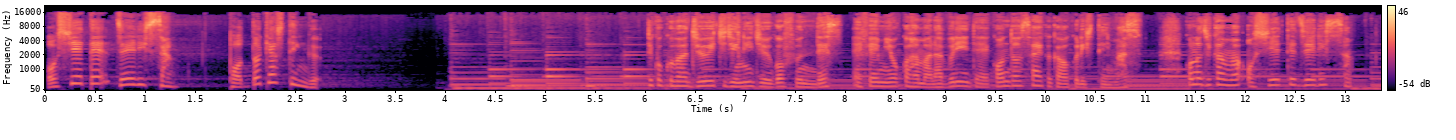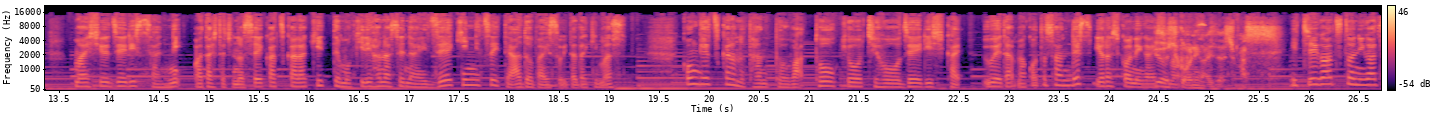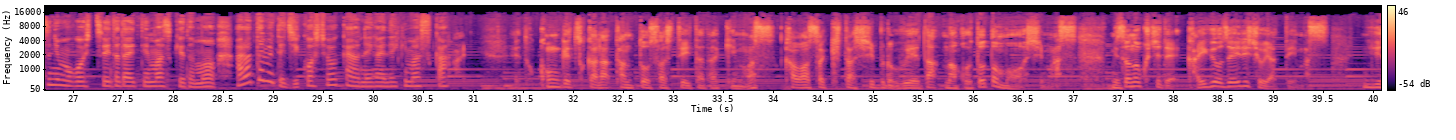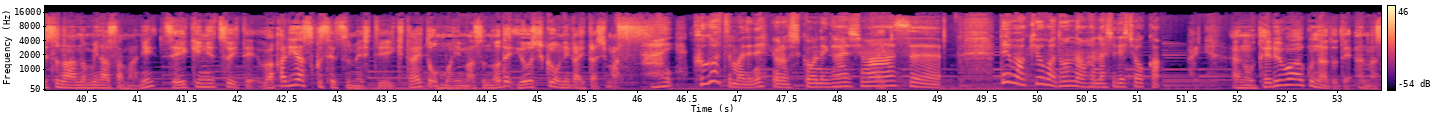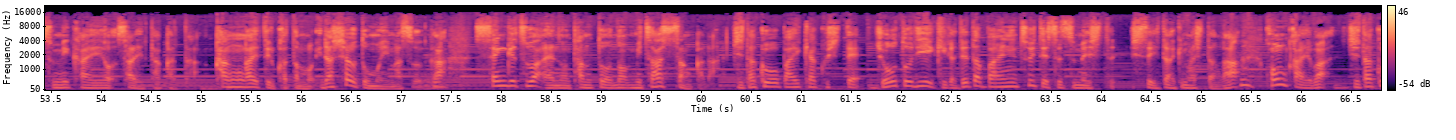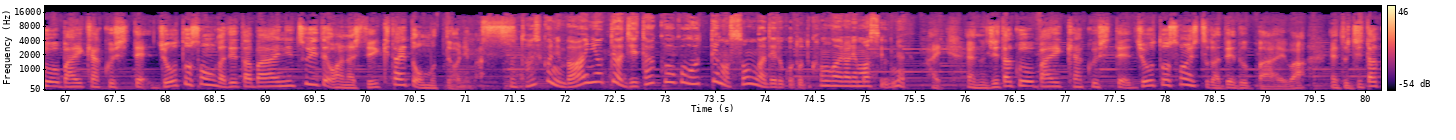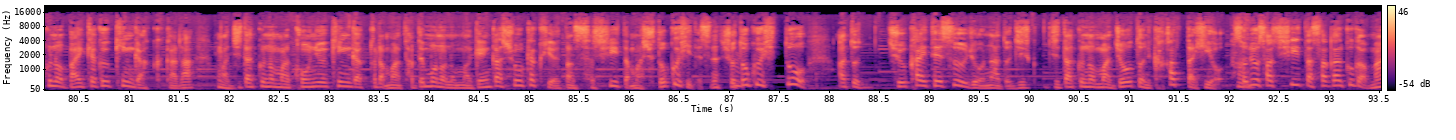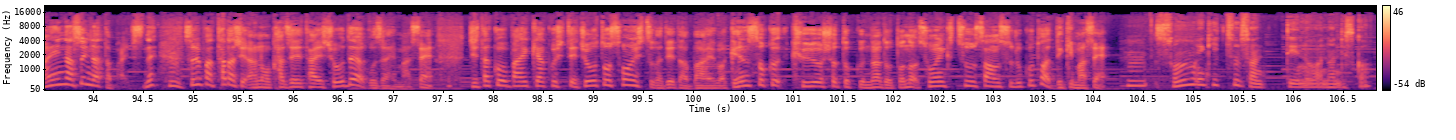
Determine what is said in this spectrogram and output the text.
教えて税理士さん。ポッドキャスティング。時刻は11時25分です。FM 横浜ラブリーデー近藤紗友香がお送りしています。この時間は教えて税理士さん。毎週税理士さんに私たちの生活から切っても切り離せない税金についてアドバイスをいただきます。今月からの担当は東京地方税理士会上田誠さんです。よろしくお願いします。よろしくお願いいたします。1月と2月にもご出演いただいていますけども改めて自己紹介お願いできますか？はい、えっと今月から担当させていただきます川崎北支部の上田誠と申します。溝の口で開業税理士をやっていますリスナーの皆様に税金について分かりやすく説明していきたいと思いますのでよろしくお願いいたします。はい。9月までねよろしくお願いします、はい、では今日はどんなお話でしょうか？はい、あのテレワークなどであの住み替えをされた方考えている方もいらっしゃると思いますが、うん、先月はあの担当の三橋さんから自宅を売却して譲渡利益が出た場合について説明してしていただきましたが、うん、今回は自宅を売却して譲渡損が出た場合についてお話していきたいと思っております。確かに場合によっては自宅をこう売っても損が出ることって考えられますよね。はい。あの自宅を売却して譲渡損失が出る場合は、えっと、自宅の売却金額から、まあ、自宅のまあ購入金額からまあ建物のまあ減価償却費を差し引いたまあ所得費ですね。所得費と、うん、あと仲介手数料など自自宅のまあ譲渡にかかった費用、はい、それを差し引いた差額がマイナスになった場合ですね、うん、それはただしあの課税対象ではございません。自宅を売却して譲渡損失が出た場合は原則給与所得などとの損益通算することはできません、うん、損益通算っていうのは何ですか？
